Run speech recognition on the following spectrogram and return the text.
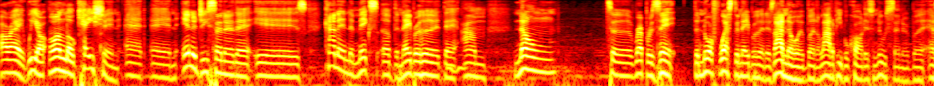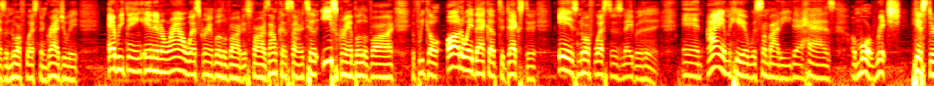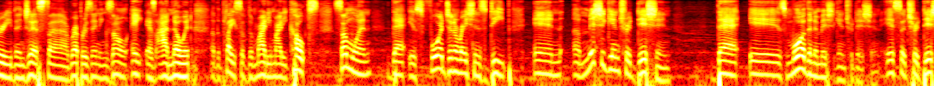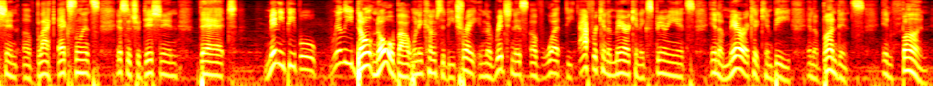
All right, we are on location at an energy center that is kind of in the mix of the neighborhood that mm-hmm. I'm known to represent the Northwestern neighborhood as I know it, but a lot of people call this New Center. But as a Northwestern graduate, everything in and around West Grand Boulevard, as far as I'm concerned, till East Grand Boulevard, if we go all the way back up to Dexter, is Northwestern's neighborhood. And I am here with somebody that has a more rich history than just uh, representing Zone 8 as I know it, of the place of the Mighty Mighty Colts. Someone that is four generations deep in a Michigan tradition that is more than a Michigan tradition. It's a tradition of black excellence. It's a tradition that many people really don't know about when it comes to Detroit and the richness of what the African American experience in America can be in abundance, in fun,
